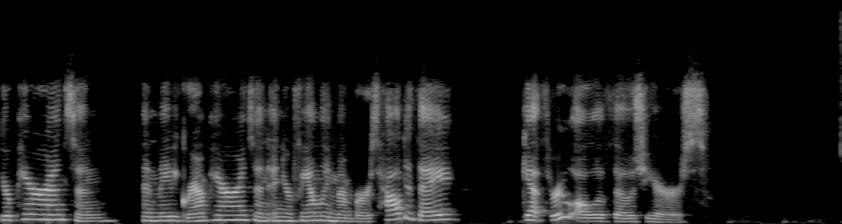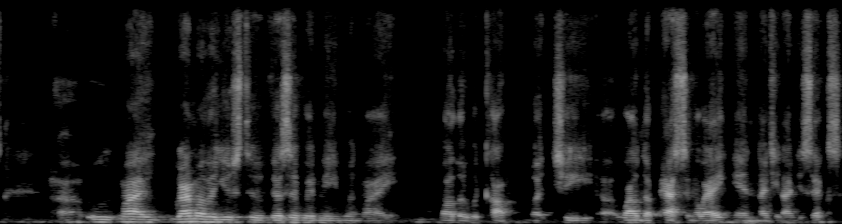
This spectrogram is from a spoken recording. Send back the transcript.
your parents and and maybe grandparents and, and your family members? How did they get through all of those years? Uh, my grandmother used to visit with me when my mother would come, but she uh, wound up passing away in 1996.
